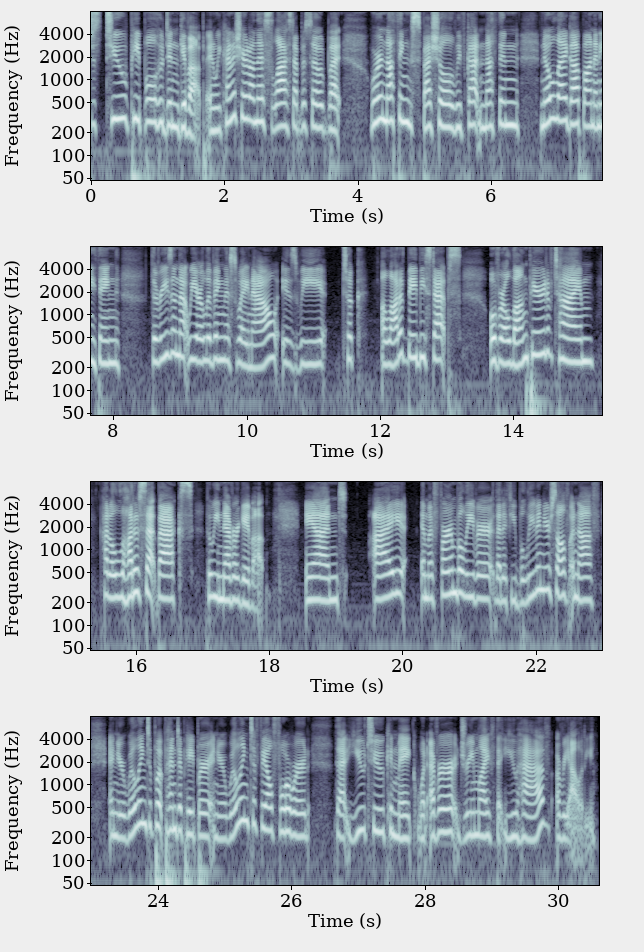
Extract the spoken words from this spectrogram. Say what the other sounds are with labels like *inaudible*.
just two people who didn't give up. And we kind of shared on this last episode, but we're nothing special. We've got nothing, no leg up on anything. The reason that we are living this way now is we took a lot of baby steps over a long period of time, had a lot of setbacks, but we never gave up. And I am a firm believer that if you believe in yourself enough and you're willing to put pen to paper and you're willing to fail forward, that you too can make whatever dream life that you have a reality.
